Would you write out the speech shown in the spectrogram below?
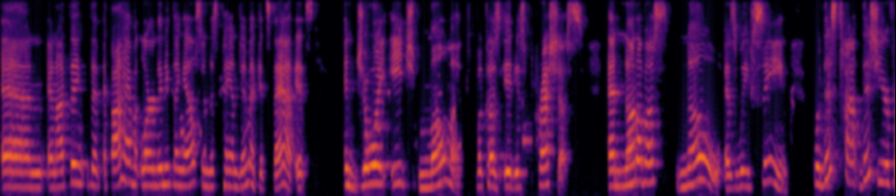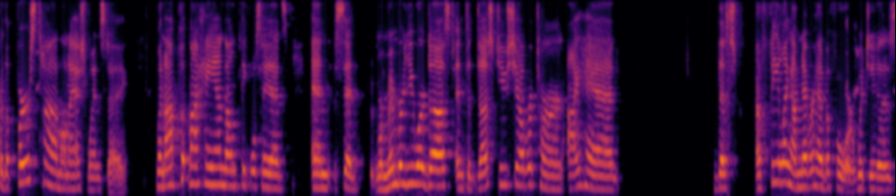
and and I think that if I haven't learned anything else in this pandemic, it's that. It's enjoy each moment because it is precious. And none of us know, as we've seen, for this time this year, for the first time on Ash Wednesday, when I put my hand on people's heads and said, Remember, you are dust, and to dust you shall return, I had this a feeling I've never had before, which is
